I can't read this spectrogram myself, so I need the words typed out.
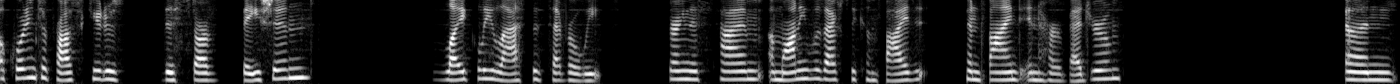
According to prosecutors, this starvation likely lasted several weeks. During this time, Emani was actually confined confined in her bedroom and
